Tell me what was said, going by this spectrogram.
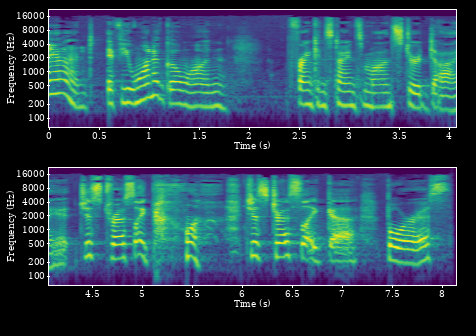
And if you want to go on Frankenstein's monster diet, just dress like just dress like uh, Boris,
